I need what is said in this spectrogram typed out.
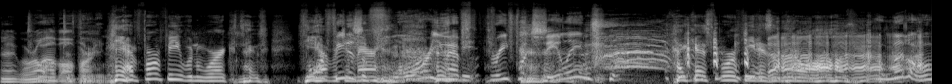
All right, we're all in the 12 to ballpark. Yeah, four feet wouldn't work. The Four average feet is a American- floor? You have three-foot ceilings? I guess four feet is a little off. A little.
